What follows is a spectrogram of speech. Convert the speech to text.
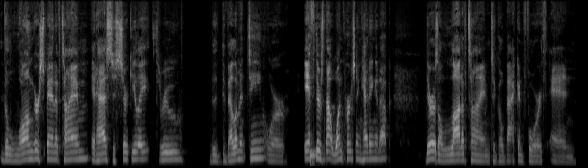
the longer span of time it has to circulate through the development team or if there's not one person heading it up there is a lot of time to go back and forth and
